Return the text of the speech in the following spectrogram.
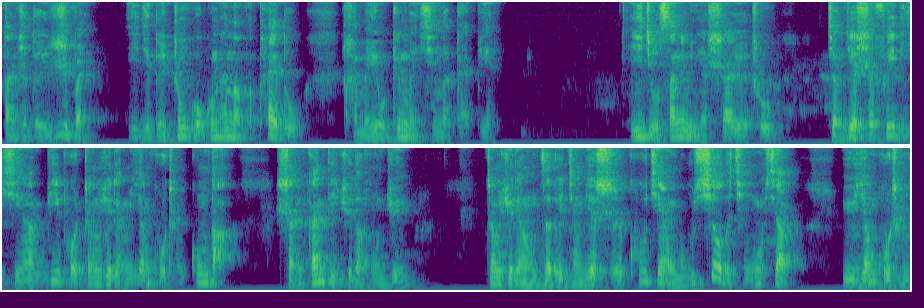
但是对日本。以及对中国共产党的态度还没有根本性的改变。一九三六年十二月初，蒋介石飞抵西安，逼迫张学良、杨虎城攻打陕甘地区的红军。张学良在对蒋介石哭谏无效的情况下，与杨虎城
